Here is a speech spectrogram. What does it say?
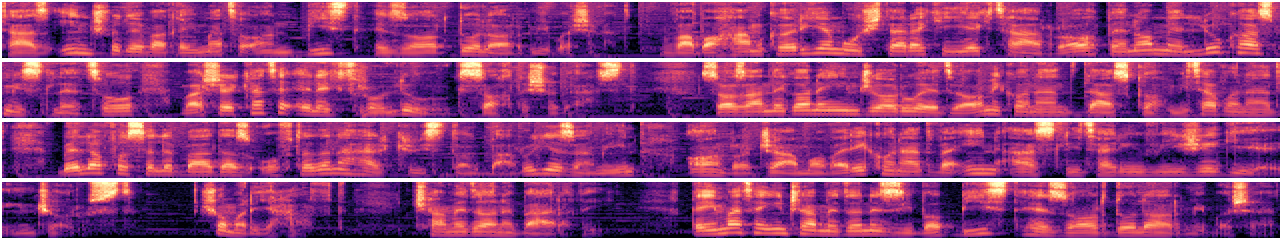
تزیین شده و قیمت آن 20 هزار دلار می باشد و با همکاری مشترک یک طراح به نام لوکاس میسلتو و شرکت الکترولوک ساخته شده است. سازندگان این جارو ادعا می کنند دستگاه می تواند بلافاصله بعد از افتادن هر کریستال بر روی زمین آن را جمع آوری کند و این اصلی ترین ویژگی این جاروست. شماره 7 چمدان برقی قیمت این چمدان زیبا 20 هزار دلار می باشد.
